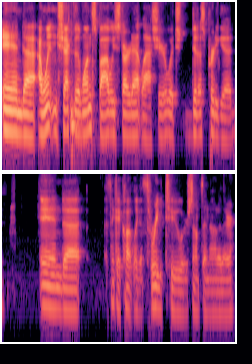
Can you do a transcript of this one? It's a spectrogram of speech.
And uh, I went and checked the one spot we started at last year, which did us pretty good. And uh, I think I caught like a 3 2 or something out of there.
